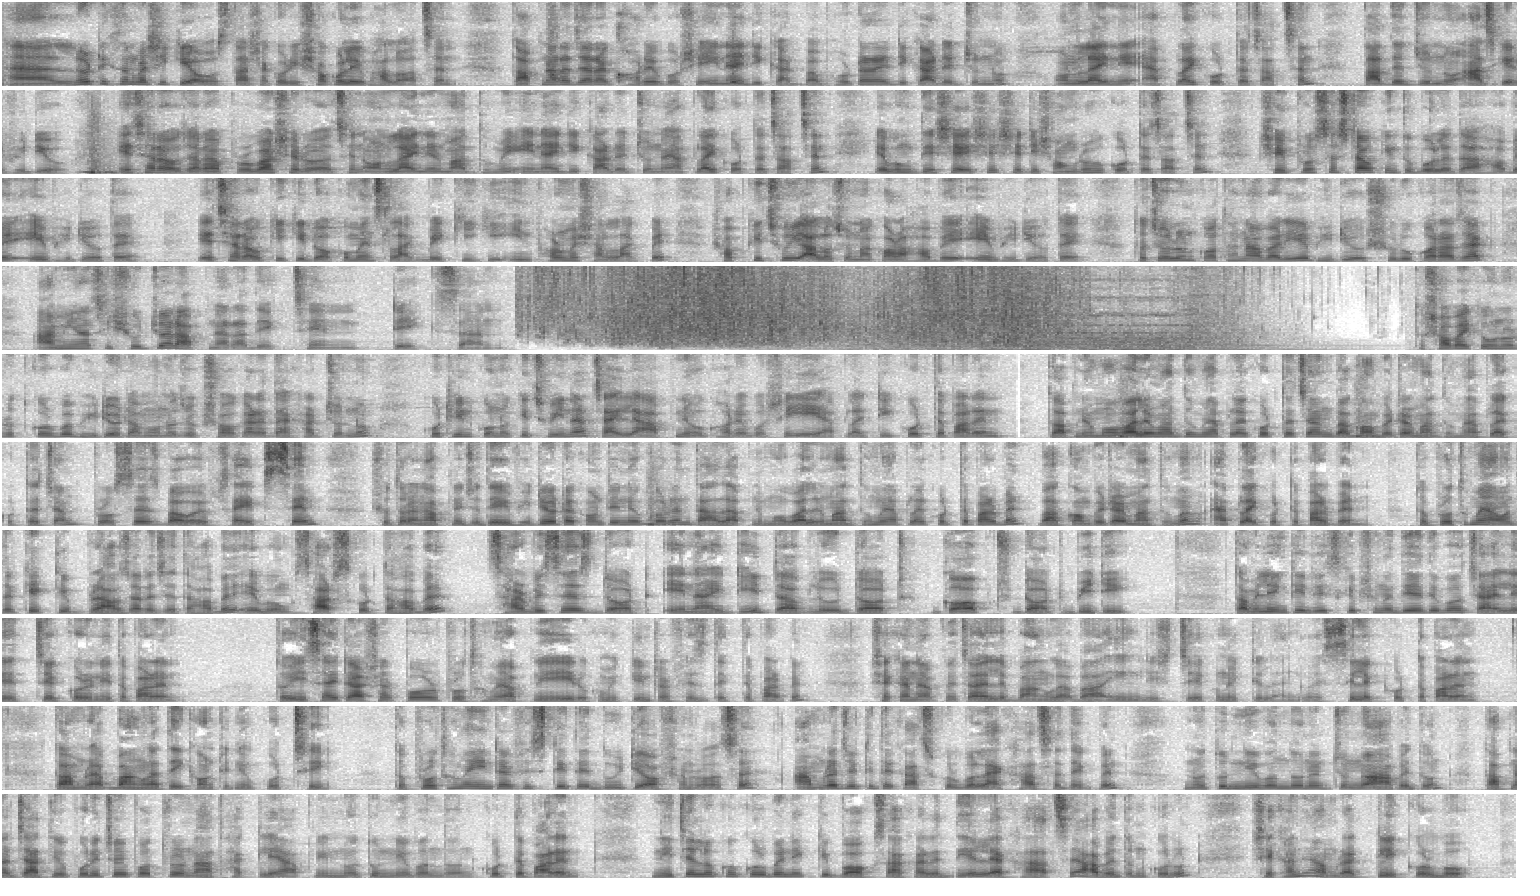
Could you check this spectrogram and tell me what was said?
Hello, টেকসানবাসী, কী অবস্থা? আশা করি সকলেই ভালো আছেন। তো আপনারা যারা ঘরে বসে এনআইডি কার্ড বা ভোটার আইডি কার্ডের জন্য অনলাইনে অ্যাপ্লাই করতে চাচ্ছেন, তাদের জন্য আজকের ভিডিও। এছাড়াও যারা প্রবাসে রয়েছেন, অনলাইনের মাধ্যমে এনআইডি কার্ডের জন্য অ্যাপ্লাই করতে চাচ্ছেন এবং দেশে এসে সেটি সংগ্রহ করতে চাচ্ছেন, সেই প্রসেসটাও কিন্তু বলে দেওয়া হবে এই ভিডিওতে। এছাড়াও কি কি ডকুমেন্টস লাগবে, কি কি ইনফরমেশান লাগবে সব কিছুই আলোচনা করা হবে এই ভিডিওতে। তো চলুন কথা না বাড়িয়ে ভিডিও শুরু করা যাক। আমি আছি সূর্য আর আপনারা দেখছেন টেকসান তো সবাইকে অনুরোধ করব ভিডিওটা মনোযোগ সহকারে দেখার জন্য। কঠিন কোনো কিছুই না, চাইলে আপনিও ঘরে বসে এই অ্যাপ্লাইটি করতে পারেন। তো আপনি মোবাইলের মাধ্যমে অ্যাপ্লাই করতে চান বা কম্পিউটার মাধ্যমে অ্যাপ্লাই করতে চান, প্রসেস বা ওয়েবসাইট সেম। সুতরাং আপনি যদি এই ভিডিওটা কন্টিনিউ করেন, তাহলে আপনি মোবাইলের মাধ্যমে অ্যাপ্লাই করতে পারবেন বা কম্পিউটার মাধ্যমেও অ্যাপ্লাই করতে পারবেন। তো প্রথমে আমাদেরকে একটি ব্রাউজারে যেতে হবে এবং সার্চ করতে হবে services dot NID W dot gov dot BD তো আমি লিঙ্কটি ডিসক্রিপশনে দিয়ে দেবো, চাইলে চেক করে নিতে পারেন। তো এই সাইটে আসার পর প্রথমে আপনি এইরকম একটি ইন্টারফেস দেখতে পারবেন। সেখানে আপনি চাইলে বাংলা বা ইংলিশ যে কোনো একটি ল্যাঙ্গুয়েজ সিলেক্ট করতে পারেন। তো আমরা বাংলাতেই কন্টিনিউ করছি। তো প্রথমে ইন্টারফেসটিতে দুইটি অপশন রয়েছে। আমরা যেটিতে কাজ করব, লেখা আছে, দেখবেন, নতুন নিবন্ধনের জন্য আবেদন। তো আপনার জাতীয় পরিচয়পত্র না থাকলে আপনি নতুন নিবন্ধন করতে পারেন। নিচে লক্ষ্য করবেন, একটি বক্স আকারে দিয়ে লেখা আছে, আবেদন করুন। সেখানে আমরা ক্লিক করব।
